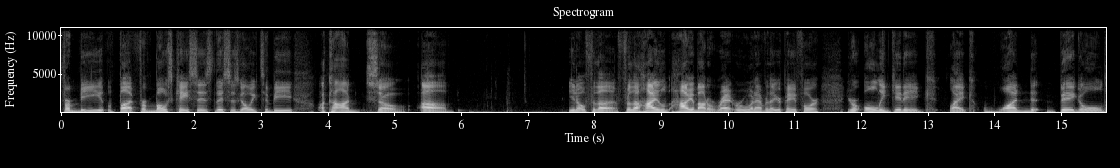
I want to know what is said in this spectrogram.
for me, but for most cases, this is going to be a con. So, um, you know, for the for the high high amount of rent or whatever that you're paying for, you're only getting like one big old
